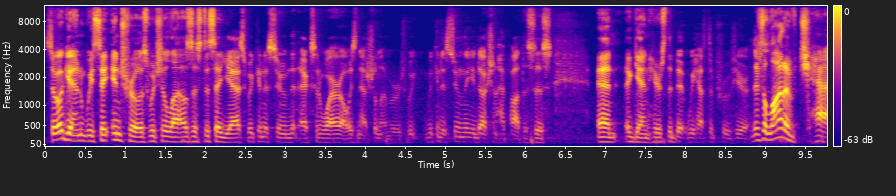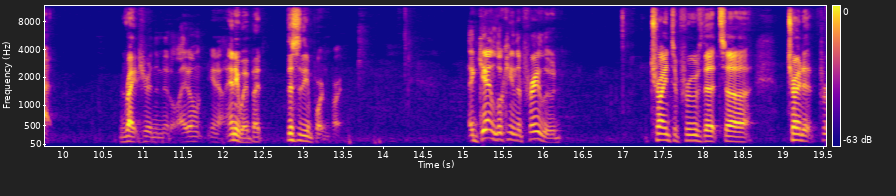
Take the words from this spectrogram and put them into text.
So again, we say intros, which allows us to say, yes, we can assume that x and y are always natural numbers. We, we can assume the induction hypothesis. And again, here's the bit we have to prove here. There's a lot of chat right here in the middle. I don't, you know, anyway, but this is the important part. Again, looking in the prelude, trying to prove that, uh, trying to pr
